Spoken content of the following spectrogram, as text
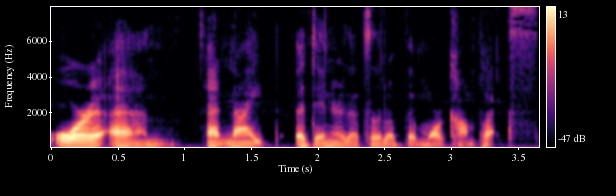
or um, at night a dinner that's a little bit more complex.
